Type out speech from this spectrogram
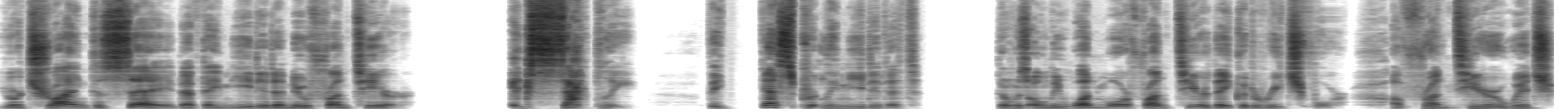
You're trying to say that they needed a new frontier. Exactly. They desperately needed it. There was only one more frontier they could reach for, a frontier which,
